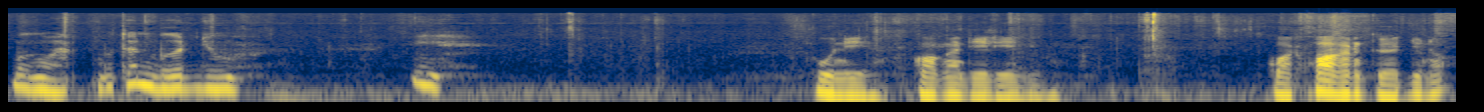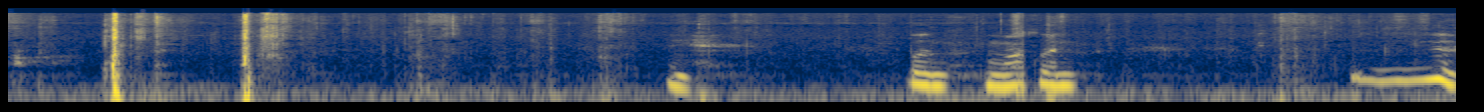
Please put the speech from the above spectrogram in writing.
เบิ่งว่าบ่ท่านเบิดอยู่ นี่ผู้นี้กองกันดีๆอยู่ กอดข้อกันเกิดอยู่เนาะเบิ่งหัวเพิ่นอื้อ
